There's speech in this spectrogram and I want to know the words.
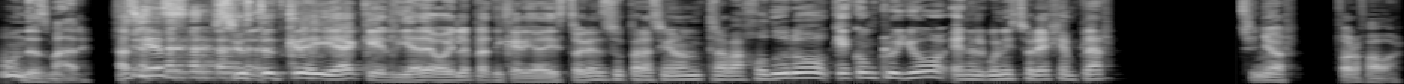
un desmadre. Así es. si usted creía que el día de hoy le platicaría de historias de superación, trabajo duro que concluyó en alguna historia ejemplar, señor, por favor.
